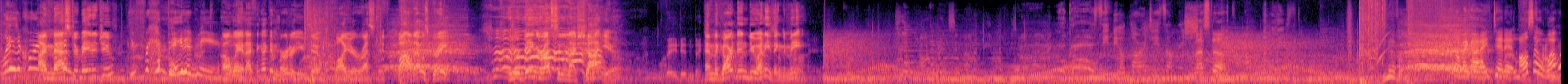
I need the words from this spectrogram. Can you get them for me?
Lasercorn. I masturbated you? You freaking baited me. Oh, wait, I think I can murder you too while you're arrested. Wow, that was great. You were being arrested and I shot you. They didn't And the guard didn't do anything to me. See the authorities on this Messed up. not the least. Never. Oh my god, I did it. Also, what were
